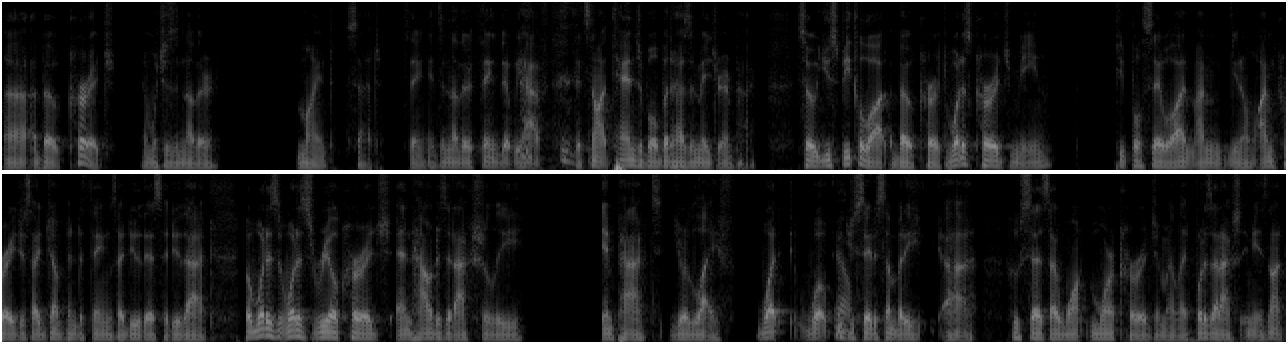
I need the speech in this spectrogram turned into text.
uh, about courage, and which is another mindset thing. It's another thing that we have that's not tangible but it has a major impact. So you speak a lot about courage. What does courage mean? People say, "Well, I'm, I'm, you know, I'm courageous. I jump into things. I do this. I do that." But what is what is real courage, and how does it actually impact your life? What what would Yeah. you say to somebody uh, who says, "I want more courage in my life"? What does that actually mean? It's not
